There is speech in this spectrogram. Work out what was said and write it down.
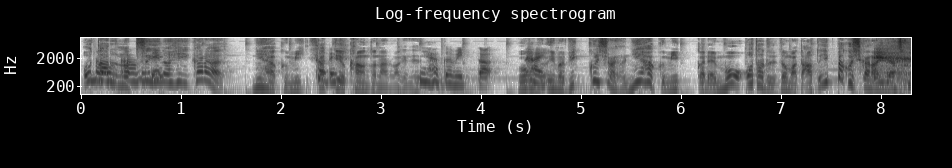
小樽の次の日から2泊3日っていうカウントになるわけです。2泊3日僕、はい今びっくりしました。2泊3日でもう小樽で泊まって、あと1泊しかないやつ。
